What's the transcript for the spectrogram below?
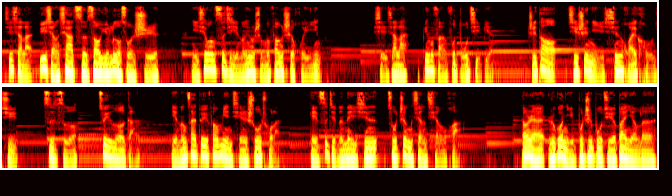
接下来，预想下次遭遇勒索时。你希望自己能用什么方式回应？写下来，并反复读几遍，直到即使你心怀恐惧、自责、罪恶感，也能在对方面前说出来，给自己的内心做正向强化。当然，如果你不知不觉扮演了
